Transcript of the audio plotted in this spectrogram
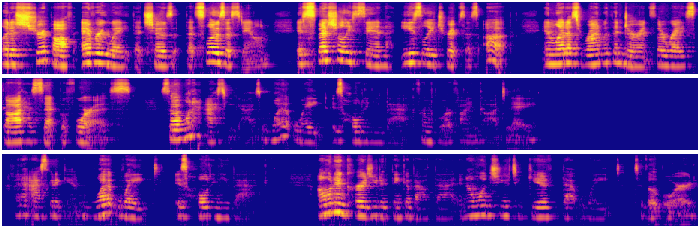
let us strip off every weight that shows that slows us down, especially sin that easily trips us up, and let us run with endurance the race God has set before us. So I want to ask you guys, what weight is holding you back from glorifying God today? I'm going to ask it again. What weight is holding you back? I want to encourage you to think about that, and I want you to give that weight to the Lord.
